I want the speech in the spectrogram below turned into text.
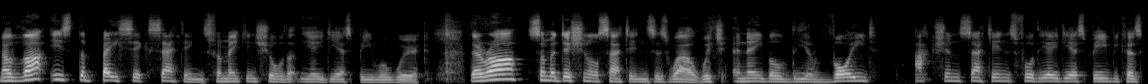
Now that is the basic settings for making sure that the ADSB will work. There are some additional settings as well which enable the avoid action settings for the ADSB because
